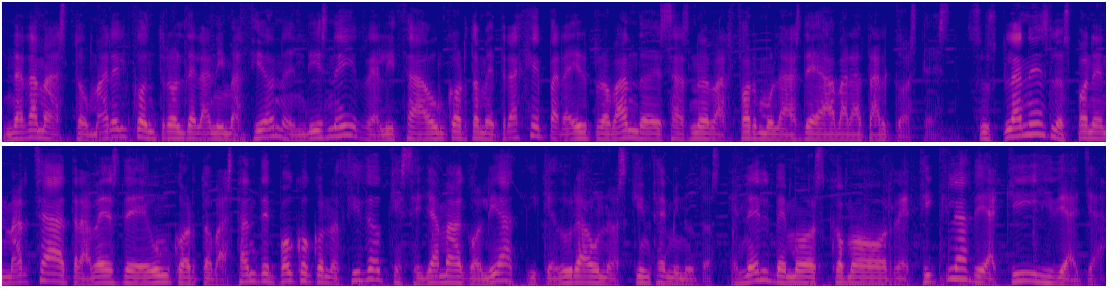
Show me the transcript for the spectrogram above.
Nada más tomar el control de la animación en Disney realiza un cortometraje para ir probando esas nuevas fórmulas de abaratar costes. Sus planes los pone en marcha a través de un corto bastante poco conocido que se llama Goliath y que dura unos 15 minutos. En él vemos cómo recicla de aquí y de allá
